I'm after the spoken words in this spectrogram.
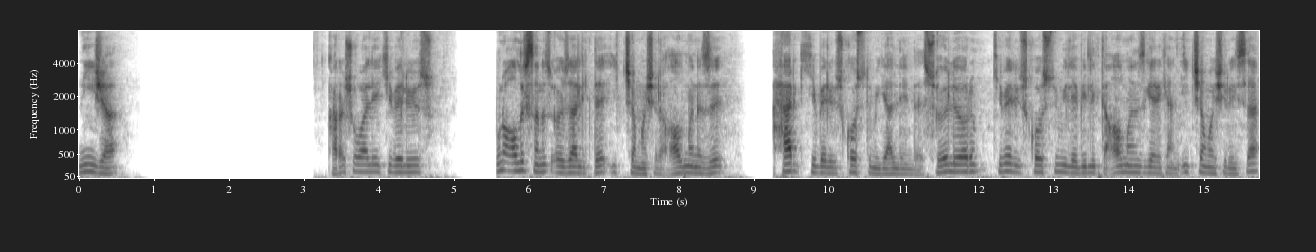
Ninja Kara Şövalye Kibelius bunu alırsanız özellikle iç çamaşırı almanızı her Kibelius kostümü geldiğinde söylüyorum. Kibelius kostümü ile birlikte almanız gereken iç çamaşırı ise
